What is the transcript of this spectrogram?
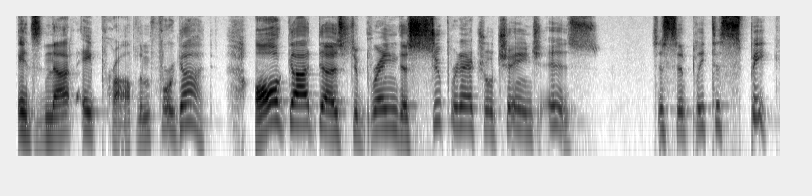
It's not a problem for God. All God does to bring the supernatural change is to simply to speak.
